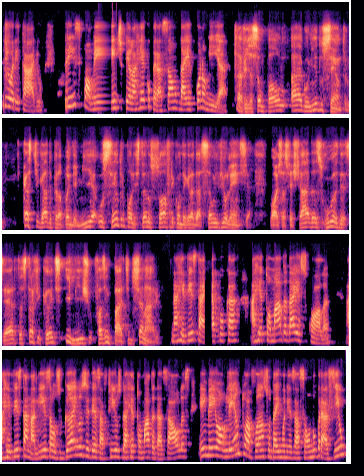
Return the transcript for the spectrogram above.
prioritário, principalmente pela recuperação da economia. Na Veja São Paulo, a agonia do centro. Castigado pela pandemia, o centro paulistano sofre com degradação e violência. Lojas fechadas, ruas desertas, traficantes e lixo fazem parte do cenário. Na revista Época, a retomada da escola. A revista analisa os ganhos e desafios da retomada das aulas em meio ao lento avanço da imunização no Brasil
